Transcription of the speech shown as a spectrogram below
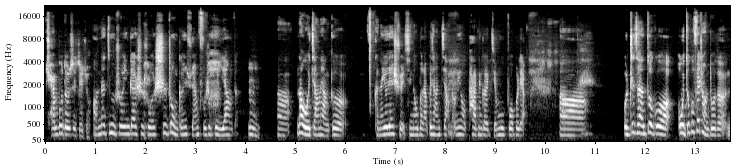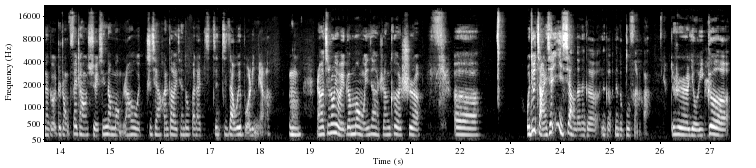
全部都是这种。哦，那这么说应该是说失重跟悬浮是不一样的。嗯嗯，那我讲两个可能有点血腥的，我本来不想讲的，因为我怕那个节目播不了。呃，我之前做过，我做过非常多的那个这种非常血腥的梦，然后我之前很早以前都把它记记记在微博里面了。嗯，然后其中有一个梦我印象很深刻是，呃，我就讲一些意象的那个那个那个部分了吧，就是有一个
